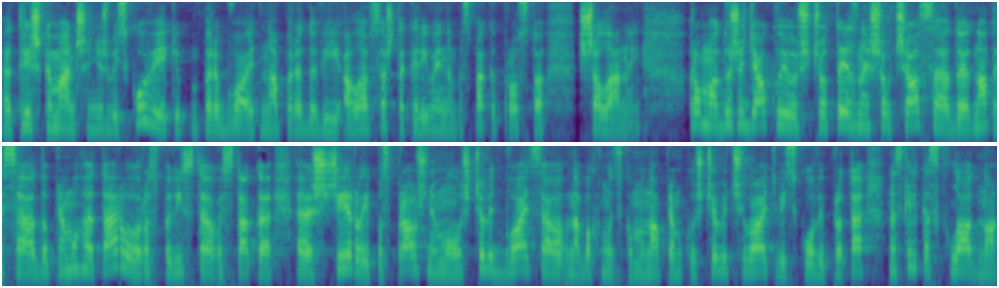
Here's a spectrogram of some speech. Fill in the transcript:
е, трішки менше ніж військові, які перебувають на передовій, але все ж таки рівень небезпеки просто шалений. Рома, дуже дякую, що ти знайшов час е, доєднатися до прямого етеру, розповісти ось так е, щиро і по-справжньому, що відбувається на Бахмутському напрямку, що відчувають військові, про те, наскільки складно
